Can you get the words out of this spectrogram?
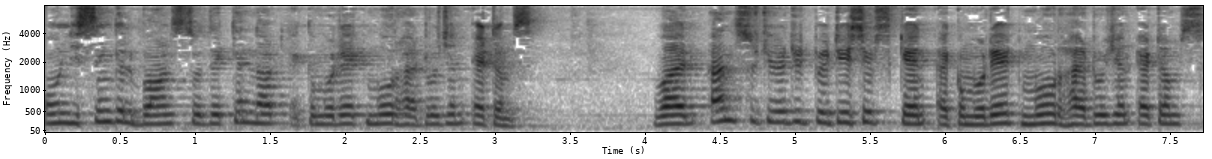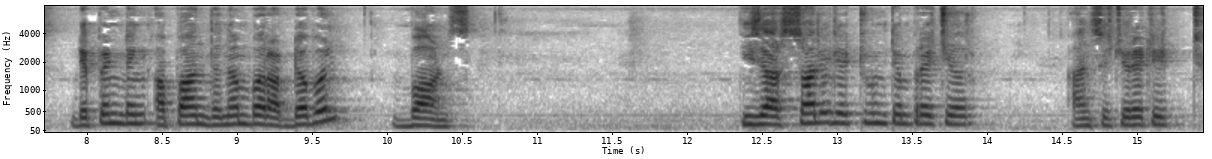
only single bonds so they cannot accommodate more hydrogen atoms. While unsaturated fatty acids can accommodate more hydrogen atoms depending upon the number of double bonds. These are solid at room temperature, unsaturated,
